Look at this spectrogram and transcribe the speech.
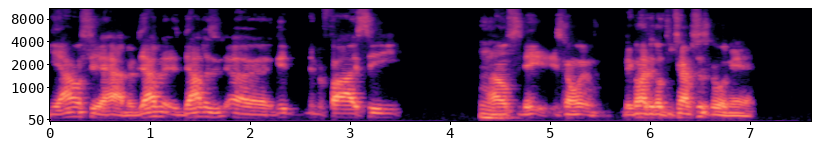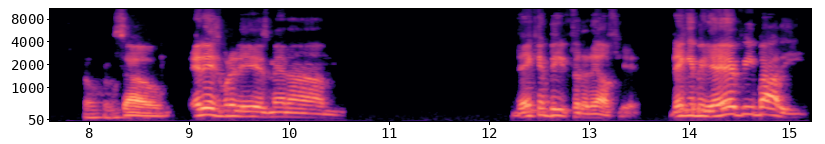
yeah, I don't see it happening. If Dallas uh, get number five seed, mm-hmm. I don't see they, it's going. They're gonna have to go through San Francisco again. Okay. So it is what it is, man. Um, they can beat Philadelphia. They can beat everybody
